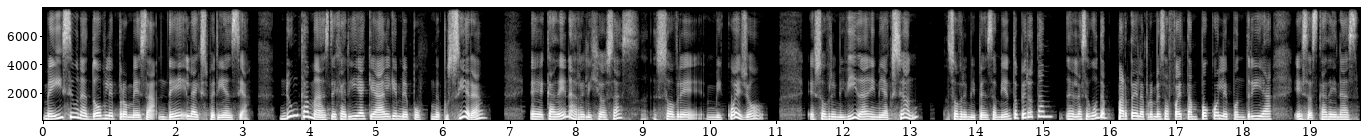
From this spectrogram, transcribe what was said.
me hice una doble promesa de la experiencia. Nunca más dejaría que alguien me, pusiera eh, cadenas religiosas sobre mi cuello, eh, sobre mi vida y mi acción, sobre mi pensamiento, pero eh, la segunda parte de la promesa fue tampoco le pondría esas cadenas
